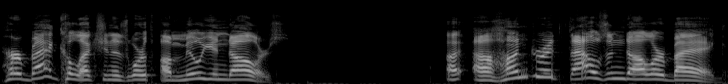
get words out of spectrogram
her bag collection is worth a million dollars. A hundred thousand dollar bag.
